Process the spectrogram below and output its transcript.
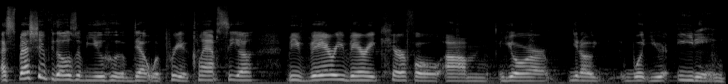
especially for those of you who have dealt with preeclampsia. Be very very careful um, your you know what you're eating.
